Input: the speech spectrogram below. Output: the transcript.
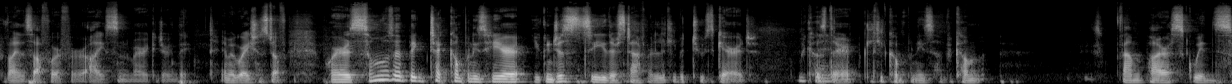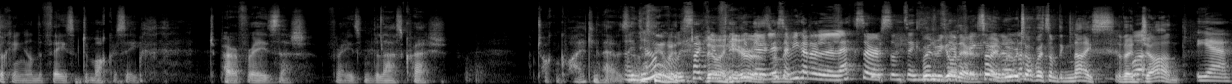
providing software for ICE in America during the immigration stuff. Whereas some of the big tech companies here, you can just see their staff are a little bit too scared because Okay. their little companies have become vampire squids sucking on the face of democracy. to paraphrase that phrase from the last crash. I'm talking quietly now. I know. It's like No you're thinking hears there. us, Listen, have you got an Alexa or something? Where did we go there? Sorry, we were talking about something nice about Well, John. yeah.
